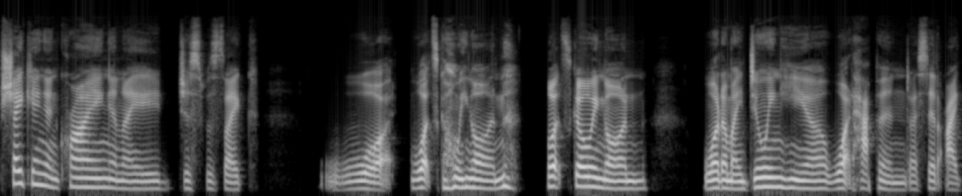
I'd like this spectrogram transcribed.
shaking and crying. And I just was like, What? What's going on? What's going on? What am I doing here? What happened? I said, I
